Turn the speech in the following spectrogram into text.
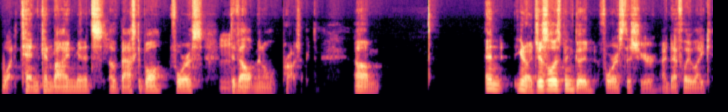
what 10 combined minutes of basketball for us mm-hmm. developmental project um, and you know, Jizzle has been good for us this year. I definitely like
